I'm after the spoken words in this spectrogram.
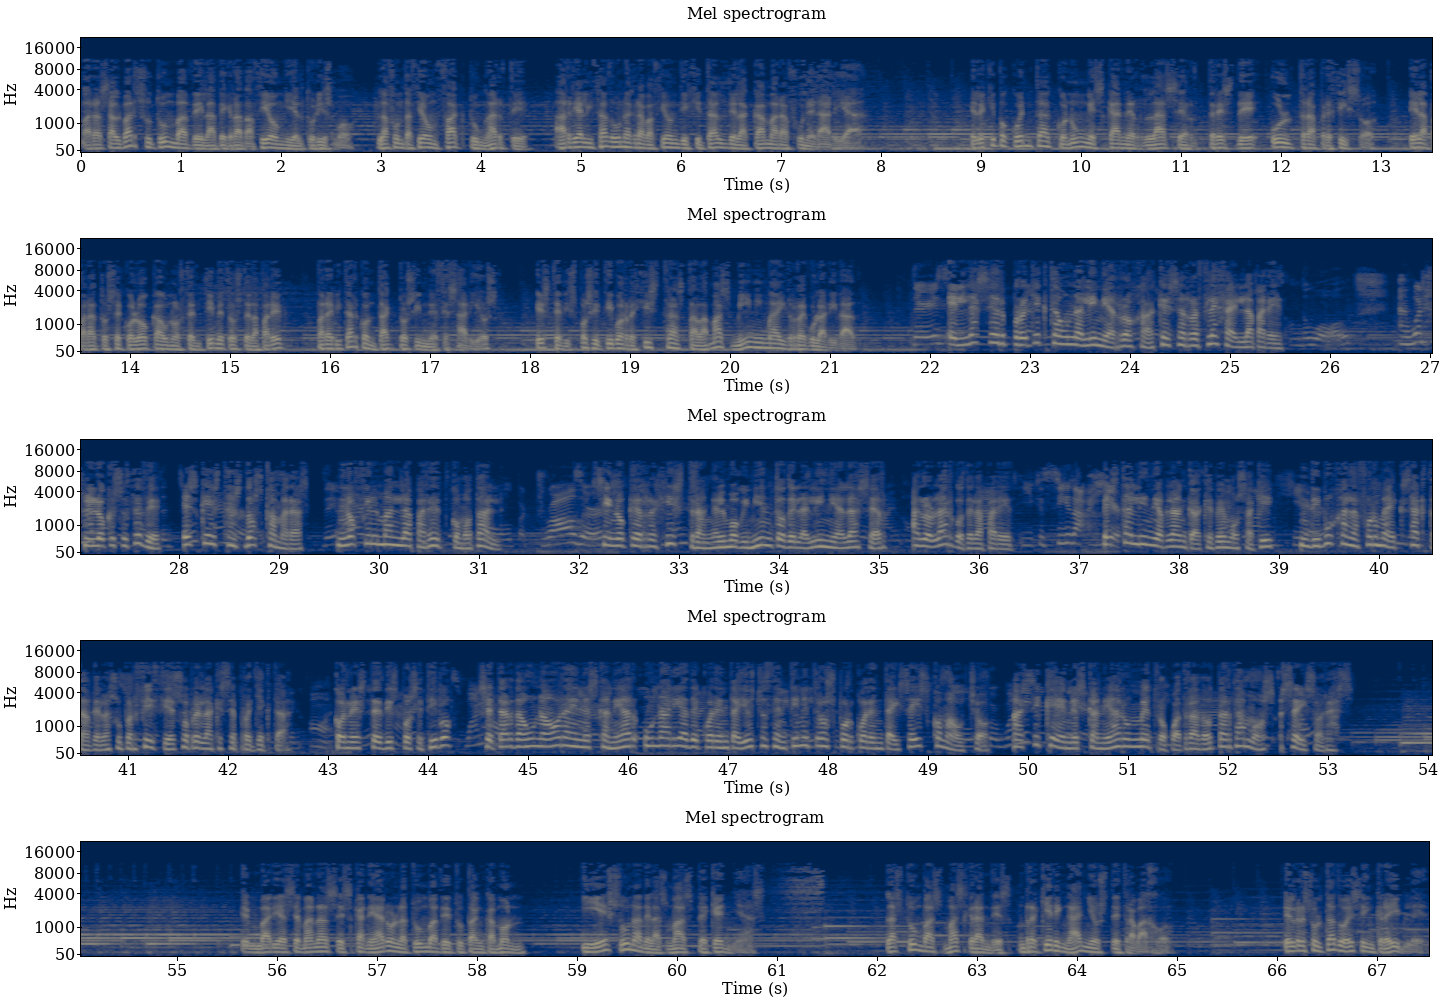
Para salvar su tumba de la degradación y el turismo, la Fundación Factum Arte ha realizado una grabación digital de la cámara funeraria. El equipo cuenta con un escáner láser 3D ultra preciso. El aparato se coloca a unos centímetros de la pared para evitar contactos innecesarios. Este dispositivo registra hasta la más mínima irregularidad. El láser proyecta una línea roja que se refleja en la pared. Lo que sucede es que estas dos cámaras no filman la pared como tal, sino que registran el movimiento de la línea láser a lo largo de la pared. Esta línea blanca que vemos aquí dibuja la forma exacta de la superficie sobre la que se proyecta. Con este dispositivo se tarda una hora en escanear un área de 48 centímetros por 46,8. Así que en escanear un metro cuadrado tardamos seis horas. En varias semanas escanearon la tumba de Tutankamón y es una de las más pequeñas. Las tumbas más grandes requieren años de trabajo. El resultado es increíble.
